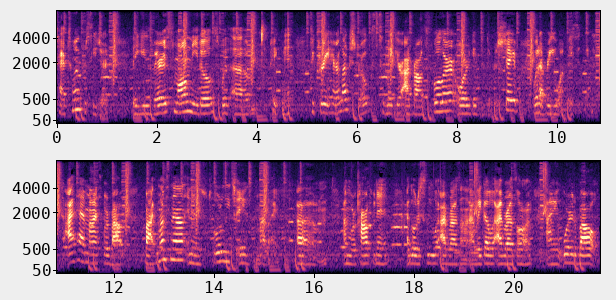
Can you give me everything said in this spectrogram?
tattooing procedure. They use very small needles with um, pigment to create hair-like strokes to make your eyebrows fuller or give it a different shape, whatever you want basically. I've had mine for about five months now and it has totally changed my life. Um, I'm more confident. I go to sleep with eyebrows on. I wake up with eyebrows on. I ain't worried about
